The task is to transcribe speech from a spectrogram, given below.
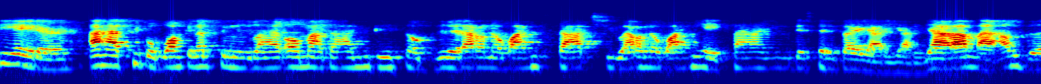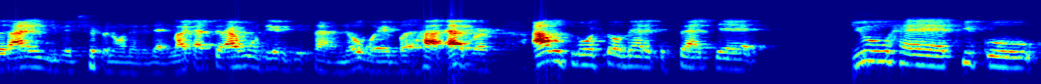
theater, I have people walking up to me like, "Oh my God, you did so good. I don't know why he stopped you. I don't know why he ain't signed you. This and that, yada yada yada." I'm like, "I'm good. I ain't even tripping on it today." Like I said, I won't dare to get signed no way. But however, I was more so mad at the fact that you had people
